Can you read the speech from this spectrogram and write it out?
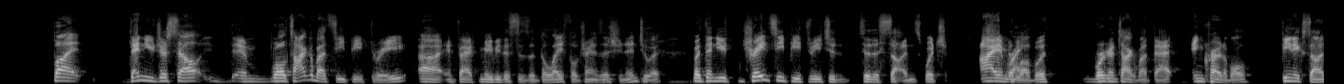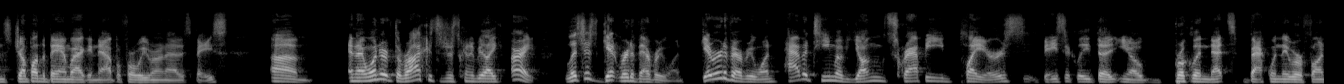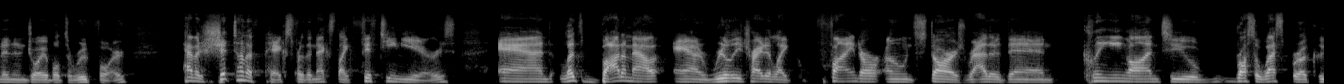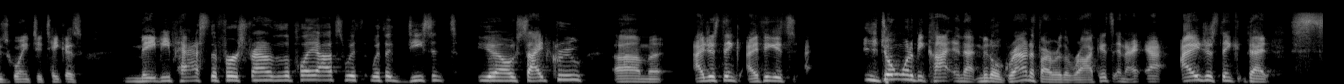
but then you just sell, and we'll talk about CP3. Uh, in fact, maybe this is a delightful transition into it. But then you trade CP3 to to the Suns, which I am in love with. We're going to talk about that. Incredible. Phoenix Suns jump on the bandwagon now before we run out of space. Um, and I wonder if the Rockets are just going to be like, all right, let's just get rid of everyone. Get rid of everyone. Have a team of young, scrappy players, basically the you know Brooklyn Nets back when they were fun and enjoyable to root for have a shit ton of picks for the next like 15 years and let's bottom out and really try to like find our own stars rather than clinging on to Russell Westbrook who's going to take us maybe past the first round of the playoffs with with a decent you know side crew. Um i just think i think it's you don't want to be caught in that middle ground if i were the rockets and i i, I just think that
